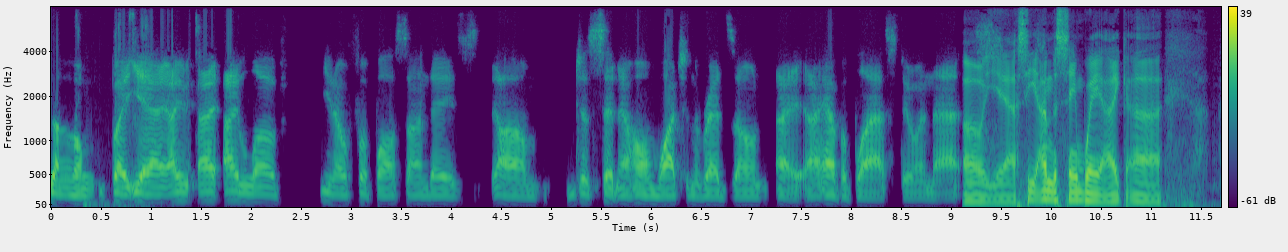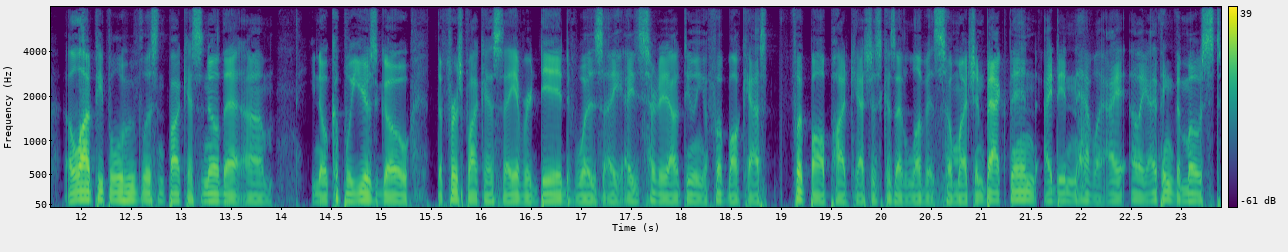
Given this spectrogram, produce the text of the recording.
so, but yeah, I, I I love you know football Sundays. Um, just sitting at home watching the red zone. I I have a blast doing that. Oh yeah, see, I'm the same way. I uh, a lot of people who've listened to podcasts know that um you know, a couple years ago, the first podcast I ever did was I, I started out doing a football cast, football podcast, just because I love it so much. And back then, I didn't have like I like I think the most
